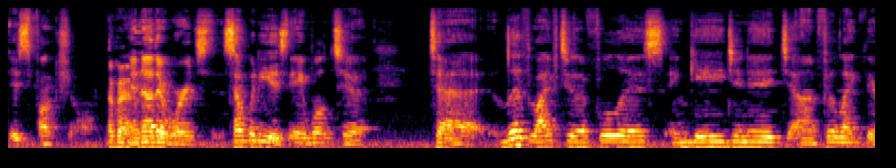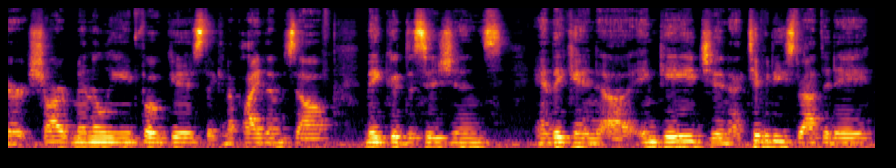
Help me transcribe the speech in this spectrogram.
is functional. Okay. In other words, somebody is able to to live life to the fullest, engage in it, um, feel like they're sharp mentally, focused. They can apply themselves, make good decisions, and they can uh, engage in activities throughout the day.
